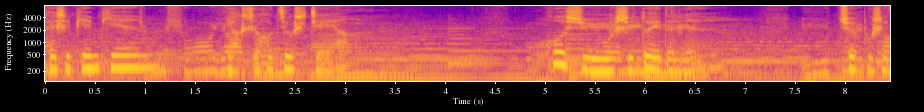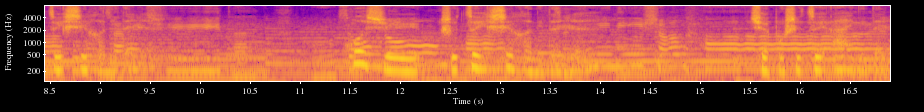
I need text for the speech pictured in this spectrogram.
可是偏偏有时候就是这样。或许是对的人，却不是最适合你的人；或许是最适合你的人，却不是最爱你的人。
